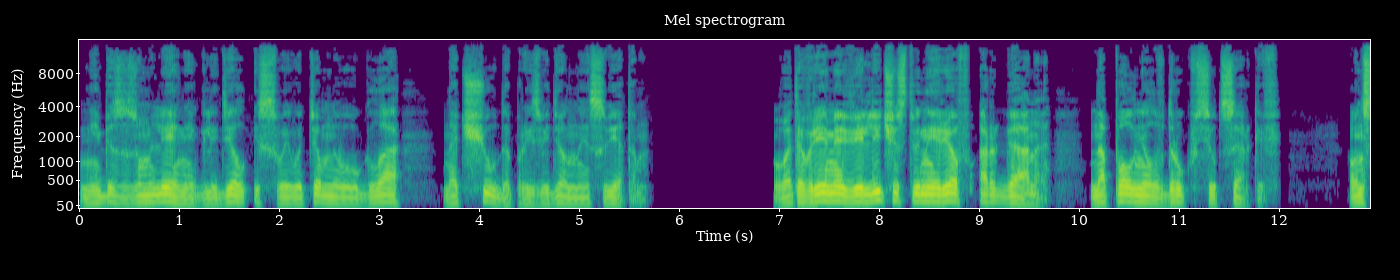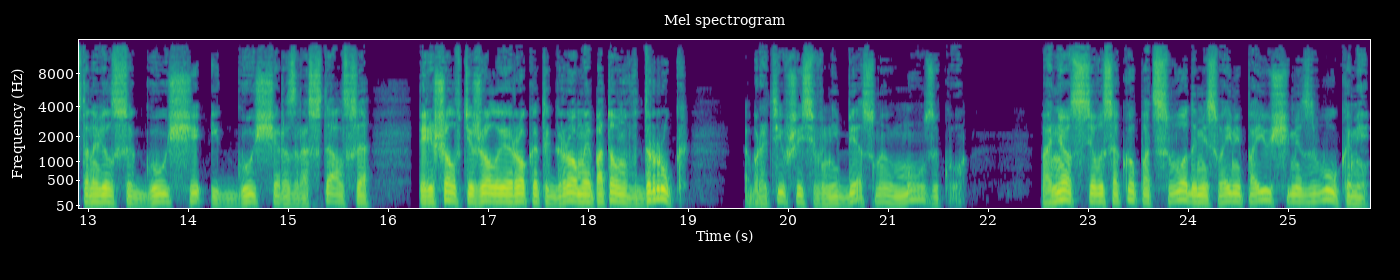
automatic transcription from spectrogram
не без изумления глядел из своего темного угла на чудо, произведенное светом. В это время величественный рев органа, наполнил вдруг всю церковь. Он становился гуще и гуще разрастался, перешел в тяжелые рокоты грома, и потом вдруг, обратившись в небесную музыку, понесся высоко под сводами своими поющими звуками,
